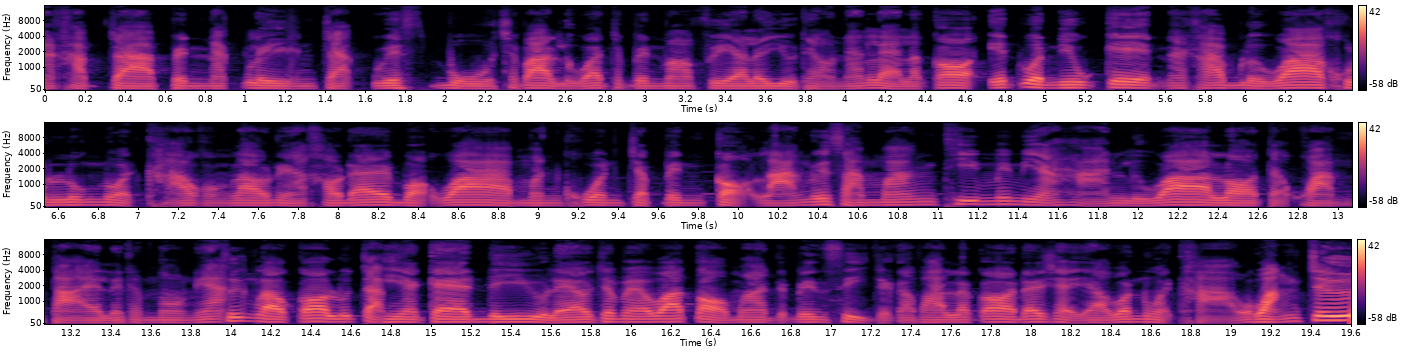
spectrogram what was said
นะครับจะเป็นนักเลงจากเวสต์บูใช่ป่ะหรือว่าจะเป็นมาเฟียอะไรอยู่แถวนั้นแหละแล้วก็เอ็ดเวิร์ดนิวเกตนะครับหรือว่าคุณลุงหนวดขาวของเราเนี่ยเขาได้บอกว่ามันควรจะเป็นเกาะล้างด้วยซ้ำมั้งที่ไม่มีอาหารหรือว่ารอแต่ความตายอะไรทำนองเนี้ยซึ่งเราก็รู้จักเฮียแกดีอยู่แล้วใช่ไหมว่าต่อมาจะเป็นสี่จักรพรรดิแล้วก็ได้ฉายาว่าหนวดขาว หวังจื้อ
